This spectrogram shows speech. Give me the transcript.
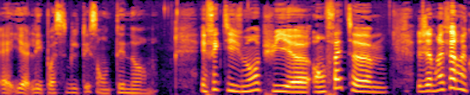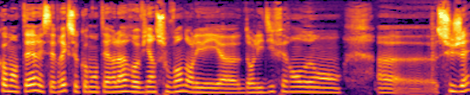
les possibilités sont énormes. Effectivement, puis euh, en fait, euh, j'aimerais faire un commentaire et c'est vrai que ce commentaire-là revient souvent dans les euh, dans les différents sujets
